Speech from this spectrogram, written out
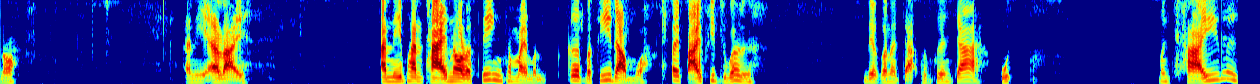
เนาะอันนี้อะไร อันนี้พันท้ายนอร์ซิ่งทำไมมันเกิดมาสีดำวะใส่ป้ายผิดหรือเปล่า เดี๋ยวก็นะจ๊ะเพื่อนๆจ้า อุ๊ย มันใช้เลย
